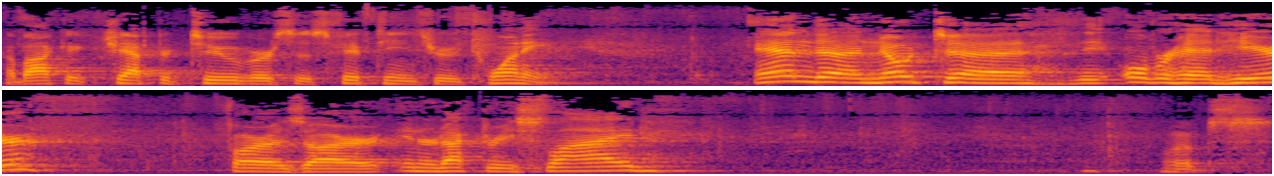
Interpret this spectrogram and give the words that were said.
Habakkuk chapter 2, verses 15 through 20. And uh, note uh, the overhead here, as far as our introductory slide. Whoops.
